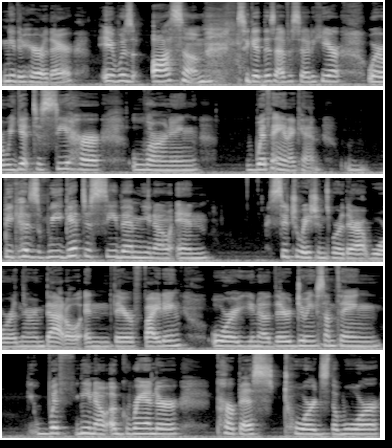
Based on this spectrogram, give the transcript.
neither here or there it was awesome to get this episode here where we get to see her learning with Anakin. Because we get to see them, you know, in situations where they're at war and they're in battle and they're fighting or, you know, they're doing something with, you know, a grander purpose towards the war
